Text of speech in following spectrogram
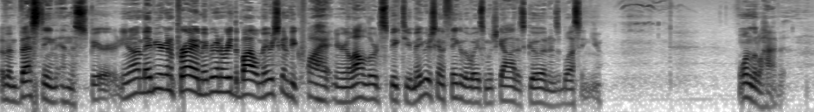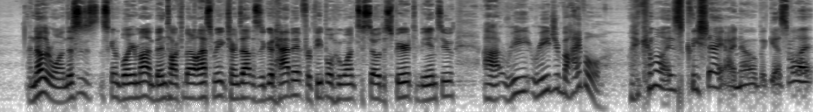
of investing in the Spirit. You know, maybe you're going to pray, maybe you're going to read the Bible, maybe you're just going to be quiet and you're going to allow the Lord to speak to you. Maybe you're just going to think of the ways in which God is good and is blessing you. One little habit. Another one, this is, is going to blow your mind. Ben talked about it last week. Turns out this is a good habit for people who want to sow the Spirit to be into. Uh, read your Bible. Like, come on, it's cliche, I know, but guess what?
